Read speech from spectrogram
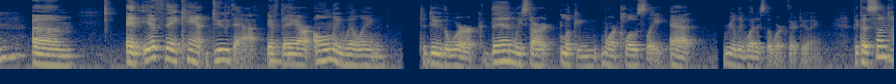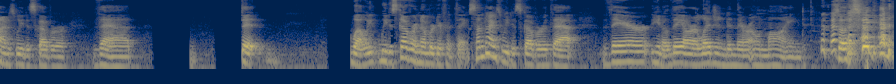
Mm-hmm. Um, and if they can't do that, if mm-hmm. they are only willing to do the work, then we start looking more closely at really what is the work they're doing. Because sometimes we discover that that well, we, we discover a number of different things. Sometimes we discover that they're you know, they are a legend in their own mind. So to speak, and,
